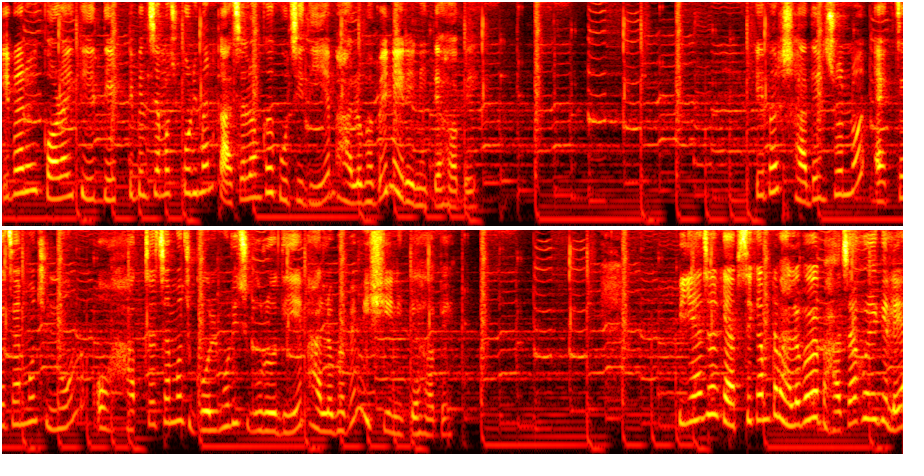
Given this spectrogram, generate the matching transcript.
এবার ওই কড়াইতে দেড় টেবিল চামচ পরিমাণ কাঁচা লঙ্কা কুচি দিয়ে ভালোভাবে নেড়ে নিতে হবে। এবার স্বাদের জন্য এক চা চামচ নুন ও হাফ চা চামচ গোলমরিচ গুঁড়ো দিয়ে ভালোভাবে মিশিয়ে নিতে হবে। পেঁয়াজ আর ক্যাপসিকামটা ভালোভাবে ভাজা হয়ে গেলে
